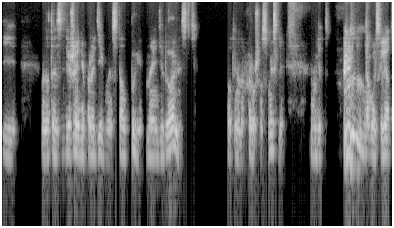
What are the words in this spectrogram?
И вот это движение парадигмы с толпы на индивидуальность, вот именно в хорошем смысле, будет, на мой взгляд,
